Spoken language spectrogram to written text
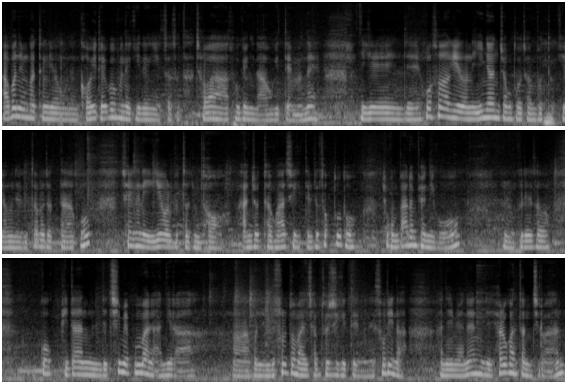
아버님 같은 경우는 거의 대부분의 기능이 있어서 다 저하 소견이 나오기 때문에 이게 이제 호소하기로는 2년 정도 전부터 기억력이 떨어졌다고 최근에 2개월부터 좀 더 안 좋다고 하시기 때문에 좀 속도도 조금 빠른 편이고 음, 그래서 꼭 비단 이제 치매뿐만이 아니라 어, 아버님도 술도 많이 잡수시기 때문에 술이나 아니면은 혈관성 질환,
